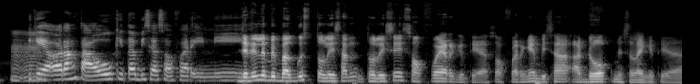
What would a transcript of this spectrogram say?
hmm, Jadi kayak orang tahu kita bisa software ini. Jadi lebih bagus tulisan tulisnya software gitu ya. Softwarenya bisa Adobe misalnya gitu ya.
